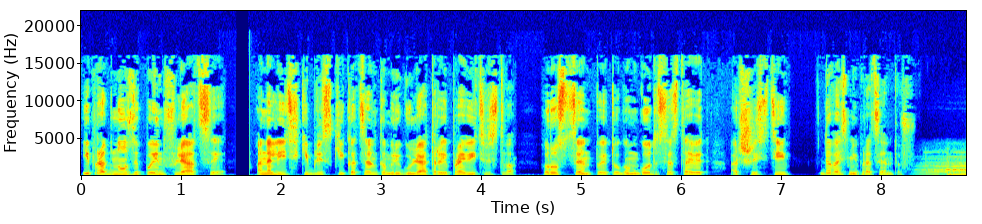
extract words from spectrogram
и прогнозы по инфляции. Аналитики близки к оценкам регулятора и правительства. Рост цен по итогам года составит от 6 до 8%.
